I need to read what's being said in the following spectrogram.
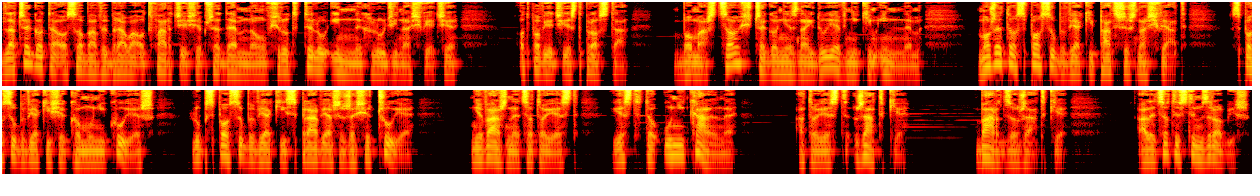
Dlaczego ta osoba wybrała otwarcie się przede mną wśród tylu innych ludzi na świecie? Odpowiedź jest prosta. Bo masz coś, czego nie znajduje w nikim innym. Może to sposób, w jaki patrzysz na świat, sposób, w jaki się komunikujesz lub sposób, w jaki sprawiasz, że się czuje. Nieważne, co to jest, jest to unikalne, a to jest rzadkie. Bardzo rzadkie. Ale co ty z tym zrobisz?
